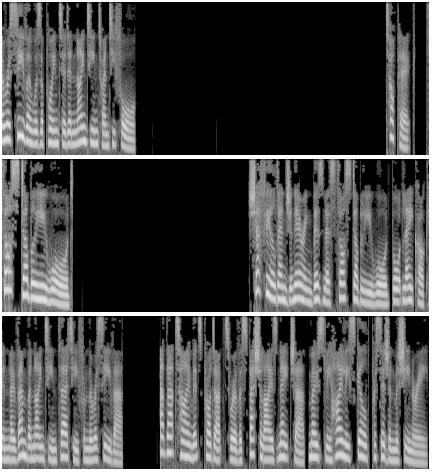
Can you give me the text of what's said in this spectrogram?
A receiver was appointed in 1924. Topic: Thos W. Ward Sheffield engineering business Thos W. Ward bought Laycock in November 1930 from the receiver. At that time its products were of a specialized nature, mostly highly skilled precision machinery.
